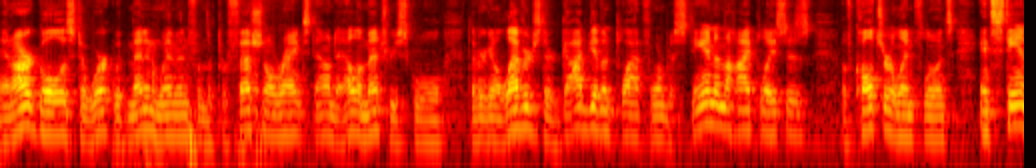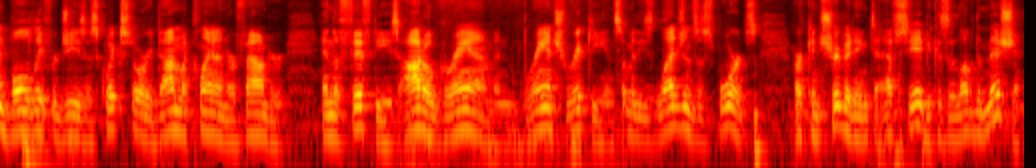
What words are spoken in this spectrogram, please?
And our goal is to work with men and women from the professional ranks down to elementary school that are going to leverage their God given platform to stand in the high places of cultural influence and stand boldly for Jesus. Quick story Don McClanen, our founder, in the 50s, Otto Graham and Branch Rickey and some of these legends of sports are contributing to FCA because they love the mission.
